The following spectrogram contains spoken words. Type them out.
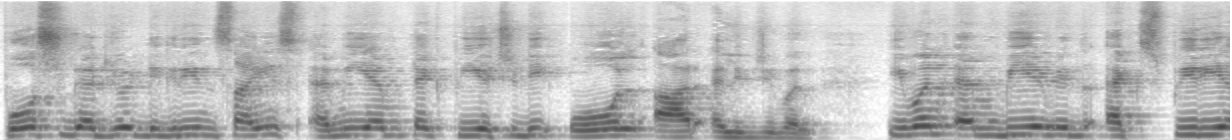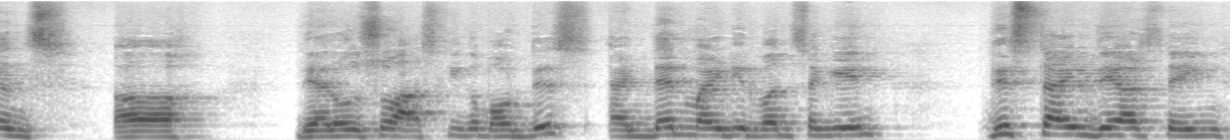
postgraduate degree in science, MEM Tech, PhD, all are eligible. Even MBA with experience, uh, they are also asking about this. And then, my dear, once again, this time they are saying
